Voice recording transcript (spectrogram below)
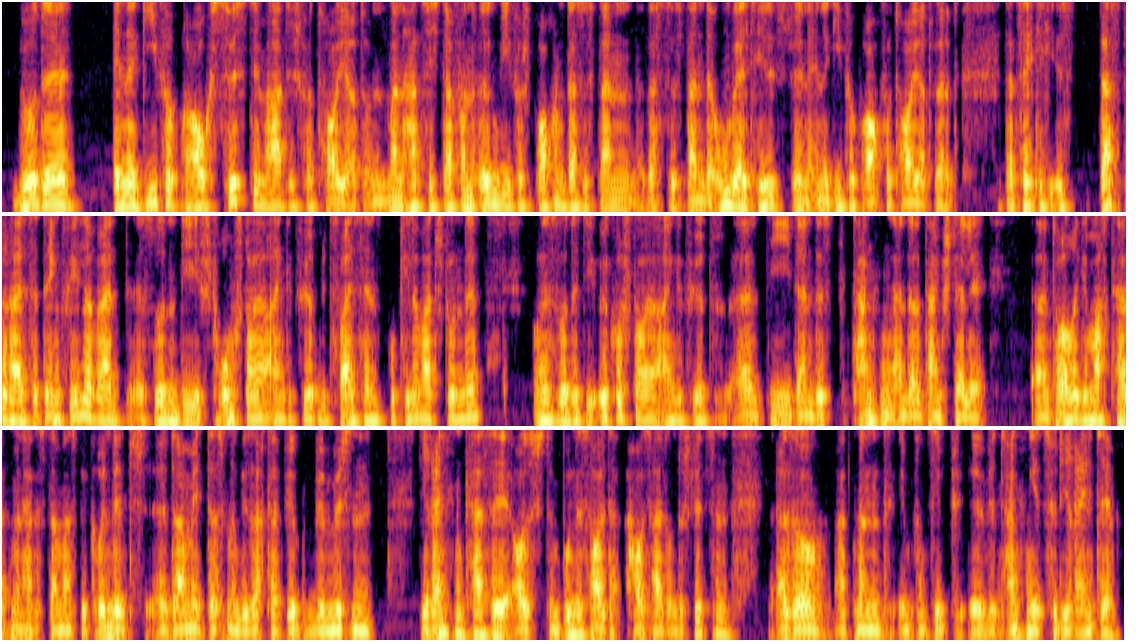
würde Energieverbrauch systematisch verteuert und man hat sich davon irgendwie versprochen, dass es dann, dass das dann der Umwelt hilft, wenn Energieverbrauch verteuert wird. Tatsächlich ist das bereits der Denkfehler, weil es wurden die Stromsteuer eingeführt mit zwei Cent pro Kilowattstunde und es wurde die Ökosteuer eingeführt, äh, die dann das Tanken an der Tankstelle teurer gemacht hat. Man hat es damals begründet äh, damit, dass man gesagt hat, wir, wir müssen die Rentenkasse aus dem Bundeshaushalt unterstützen. Also hat man im Prinzip, äh, wir tanken jetzt für die Rente.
